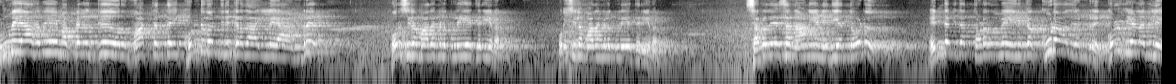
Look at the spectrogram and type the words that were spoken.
உண்மையாகவே மக்களுக்கு ஒரு மாற்றத்தை கொண்டு வந்திருக்கிறதா இல்லையா என்று ஒரு சில மாதங்களுக்குள்ளேயே தெரிய வரும். ஒரு சில மாதங்களுக்குள்ளேயே தெரிய வரும். சர்வதேச நாணய நிதியத்தோடு எந்தவித தொடர்புமே இருக்கக்கூடாது என்று கொள்கையளவிலே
